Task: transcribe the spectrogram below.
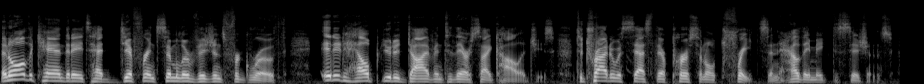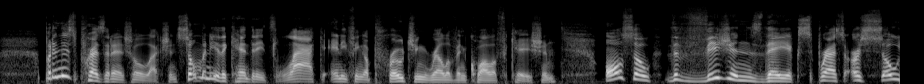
and all the candidates had different, similar visions for growth, it'd help you to dive into their psychologies, to try to assess their personal traits and how they make decisions. But in this presidential election, so many of the candidates lack anything approaching relevant qualification. Also, the visions they express are so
